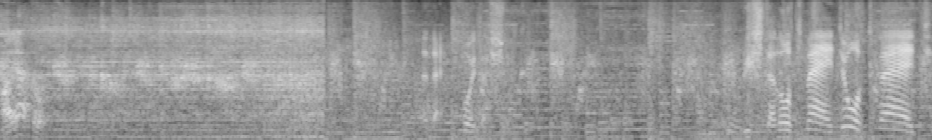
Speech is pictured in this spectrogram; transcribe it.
Halljátok? Ne, folytassuk. Úristen, ott megy, ott megy!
